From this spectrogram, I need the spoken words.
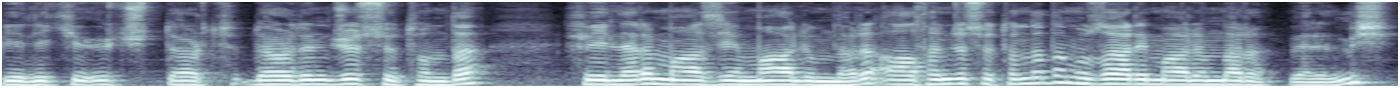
1, 2, 3, 4, 4. sütunda fiillerin mazi malumları, 6. sütunda da muzari malumları verilmiş.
